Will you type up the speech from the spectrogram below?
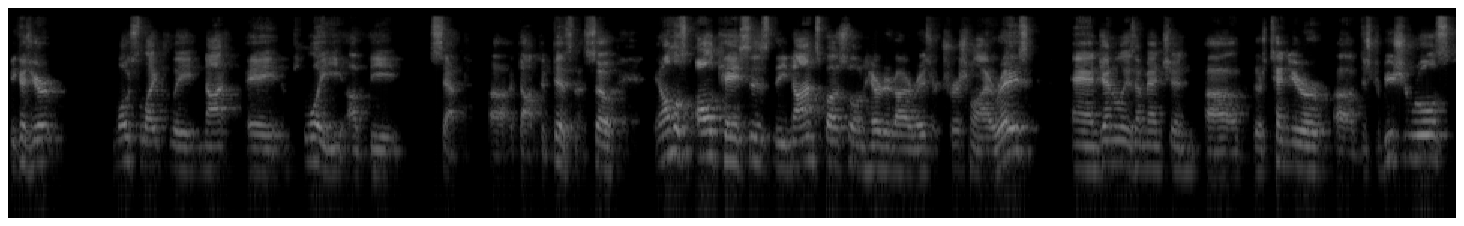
because you're most likely not a employee of the SEP uh, adopted business. So in almost all cases, the non-spousal inherited IRAs are traditional IRAs. And generally, as I mentioned, uh, there's 10-year uh, distribution rules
